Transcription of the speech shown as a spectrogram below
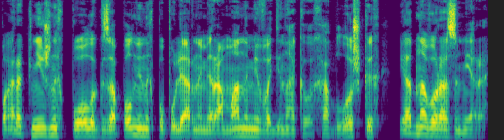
пара книжных полок, заполненных популярными романами в одинаковых обложках и одного размера,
